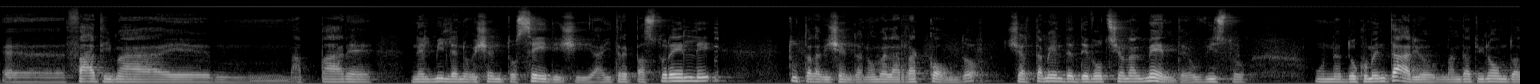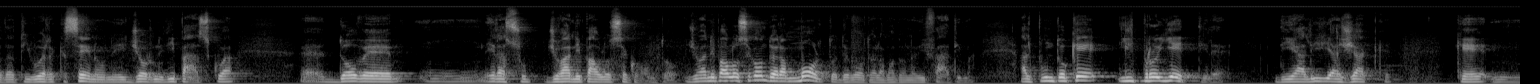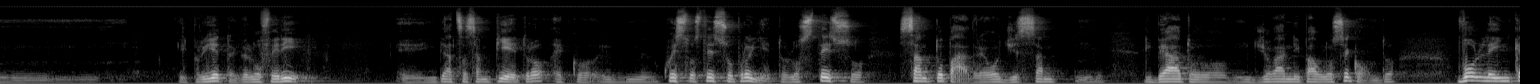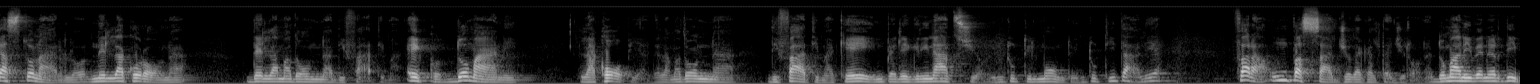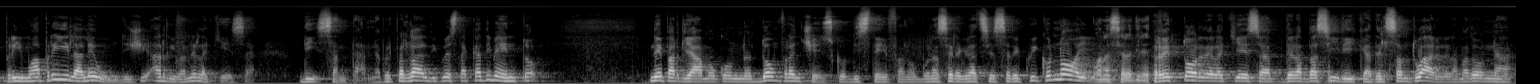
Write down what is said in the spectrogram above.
Eh, Fatima mm, appare nel 1916 ai Tre Pastorelli, tutta la vicenda non ve la racconto, certamente devozionalmente ho visto un documentario mandato in onda da TV Xeno nei giorni di Pasqua eh, dove mm, era su Giovanni Paolo II. Giovanni Paolo II era molto devoto alla Madonna di Fatima, al punto che il proiettile di Alia Jacques, che, mm, il proiettile che lo ferì eh, in piazza San Pietro, ecco, mm, questo stesso proiettile, lo stesso Santo Padre, oggi San, il beato Giovanni Paolo II, volle incastonarlo nella corona della Madonna di Fatima. Ecco, domani la copia della Madonna di Fatima che è in pellegrinazio in tutto il mondo, in tutta Italia, farà un passaggio da Caltagirone. Domani venerdì 1 aprile alle 11 arriva nella chiesa di Sant'Anna. Per parlare di questo accadimento ne parliamo con Don Francesco Di Stefano. Buonasera, grazie di essere qui con noi. Buonasera direttore. Rettore della chiesa della Basilica del Santuario della Madonna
